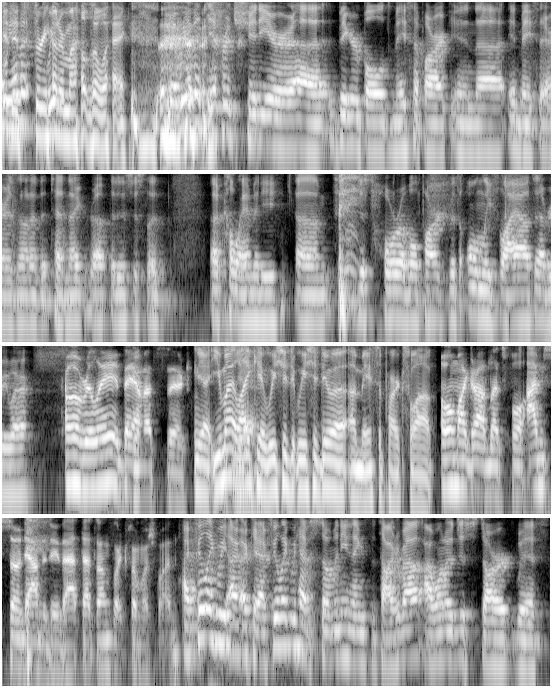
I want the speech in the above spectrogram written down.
we- we have it's a- we- 300 miles away. yeah, we have a different, shittier, uh, bigger, bold Mesa Park in uh, in Mesa, Arizona that Ted and I grew up. That is just a a calamity. Um, it's just horrible park with only flyouts everywhere. Oh, really? Damn, that's sick. Yeah, you might Yeah. like it. We should we should do a, a Mesa Park swap. Oh my god, let's full. I'm so down to do that. That sounds like so much fun. I feel like we I, okay. I feel like we have so many things to talk about. I want to just start with.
